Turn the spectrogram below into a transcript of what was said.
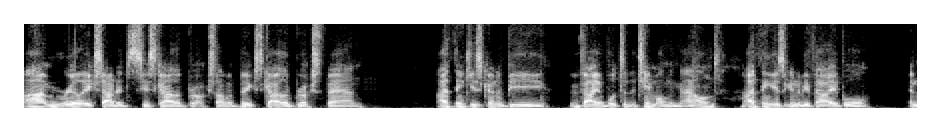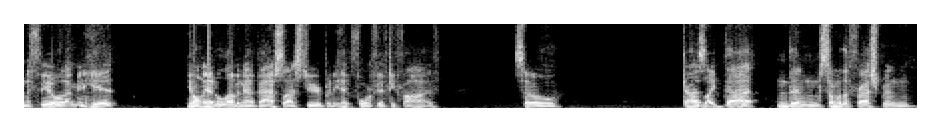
I'm really excited to see Skylar Brooks. I'm a big Skylar Brooks fan. I think he's going to be valuable to the team on the mound. I think he's going to be valuable in the field. I mean, he hit, he only had 11 at bats last year, but he hit 455. So guys like that, and then some of the freshmen,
